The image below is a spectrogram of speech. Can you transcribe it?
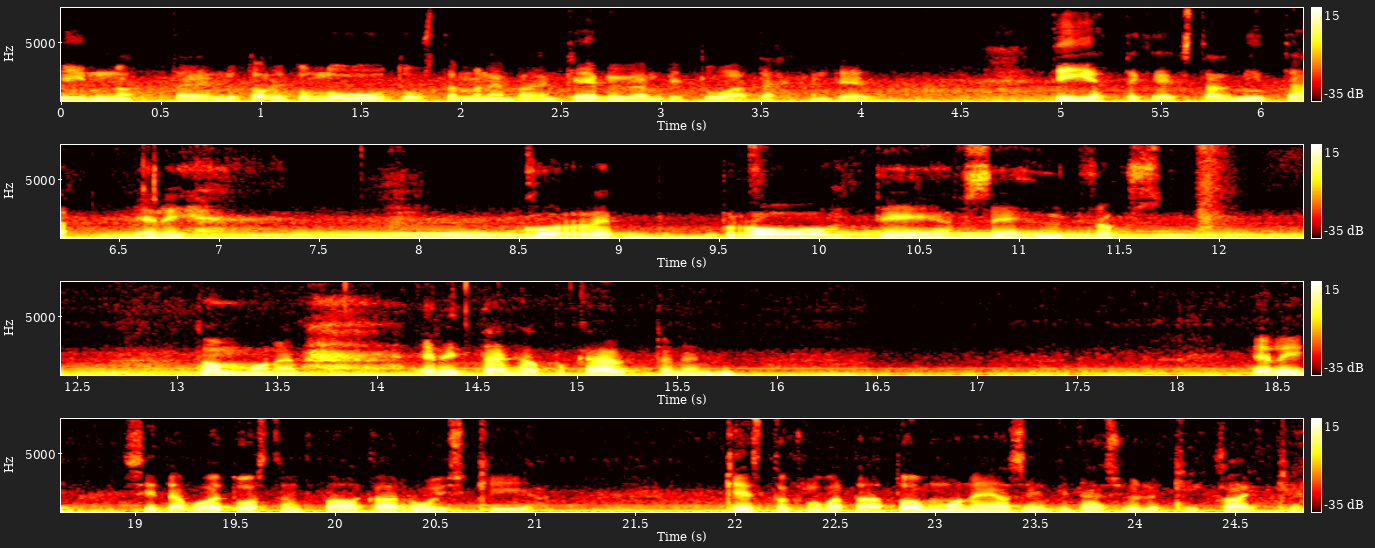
pinnoitteen. Nyt oli tullut uutuus, tämmönen vähän kevyempi tuote. En tiedä, tiedä tekeekö täällä mitä. Eli Corre Pro TFC Hydrox. Tommonen. Erittäin helppo käyttöinen. Eli sitä voi tuosta nyt alkaa ruiskia. Kestoksi luvataan tommonen ja siinä pitäisi hylkiä kaikkea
